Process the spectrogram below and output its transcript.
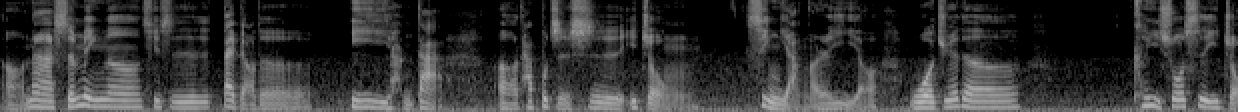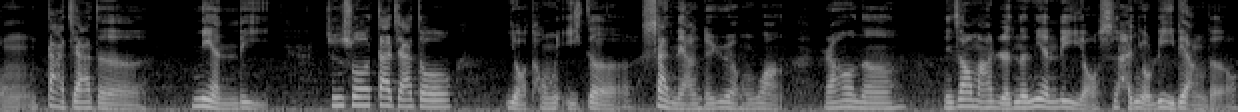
呃，那神明呢，其实代表的意义很大。呃，它不只是一种信仰而已哦，我觉得可以说是一种大家的念力，就是说大家都有同一个善良的愿望，然后呢，你知道吗？人的念力哦是很有力量的哦，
